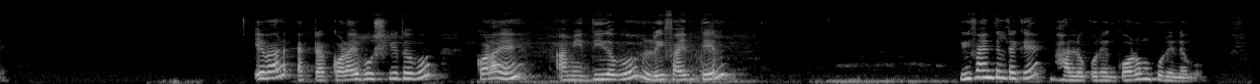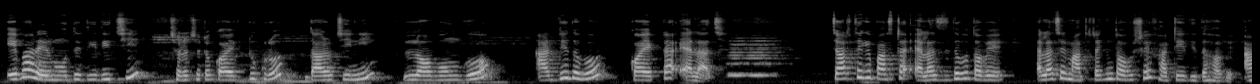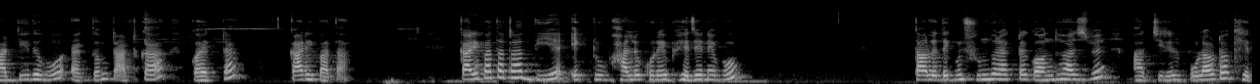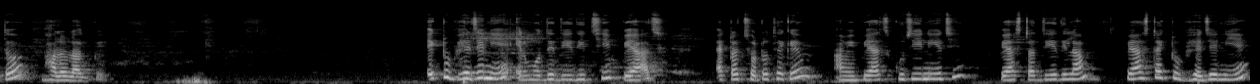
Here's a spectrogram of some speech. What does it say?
এবার একটা কড়াই বসিয়ে দেবো। কড়াইয়ে আমি দিয়ে দেবো রিফাইন তেল। রিফাইন তেলটাকে ভালো করে গরম করে নেব। এবার এর মধ্যে দিয়ে দিচ্ছি ছোট ছোট কয়েক টুকরো দারুচিনি, লবঙ্গ আর দিয়ে দেবো কয়েকটা এলাচ। চার থেকে পাঁচটা এলাচ দিয়ে দেবো, তবে এলাচের মাথাটা কিন্তু অবশ্যই ফাটিয়ে দিতে হবে। আর দিয়ে দেবো একদম টাটকা কয়েকটা কারি পাতা। কারি পাতাটা দিয়ে একটু ভালো করে ভেজে নেব। তাহলে দেখবেন সুন্দর একটা গন্ধ আসবে আর চিড়ের পোলাওটাও খেতেও ভালো লাগবে। একটু ভেজে নিয়ে এর মধ্যে দিয়ে দিচ্ছি পেঁয়াজ। একটা ছোট থেকে আমি পেঁয়াজ কুচিয়ে নিয়েছি, পেঁয়াজটা দিয়ে দিলাম। পেঁয়াজটা একটু ভেজে নিয়ে,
